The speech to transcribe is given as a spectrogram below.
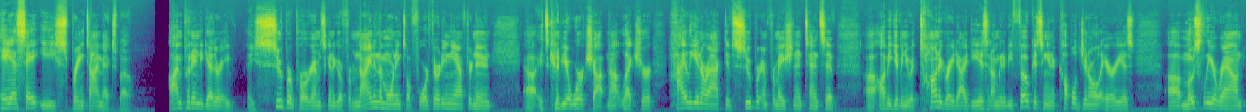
ASAE Springtime Expo. I'm putting together a, a super program. It's going to go from 9 in the morning till 4.30 in the afternoon. Uh, it's going to be a workshop, not lecture, highly interactive, super information intensive. Uh, I'll be giving you a ton of great ideas, and I'm going to be focusing in a couple general areas, uh, mostly around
